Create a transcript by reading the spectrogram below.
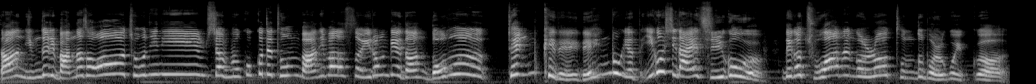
나는 님들이 만나서, 어, 조니님, 진짜 뭐 코끝에 도움 많이 받았어. 이런 게 난 너무 행복해, 내, 내 행복이야. 이것이 나의 즐거움. 내가 좋아하는 걸로 돈도 벌고 있고요.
